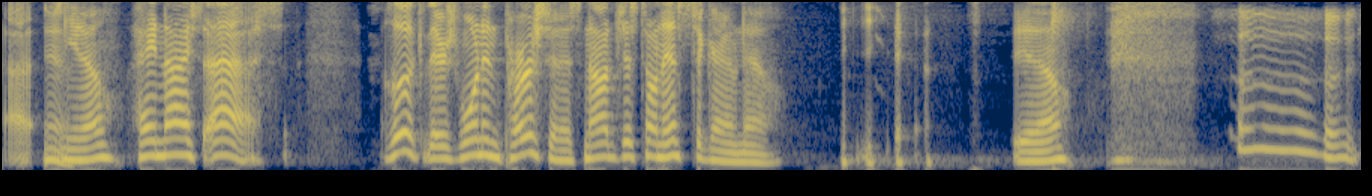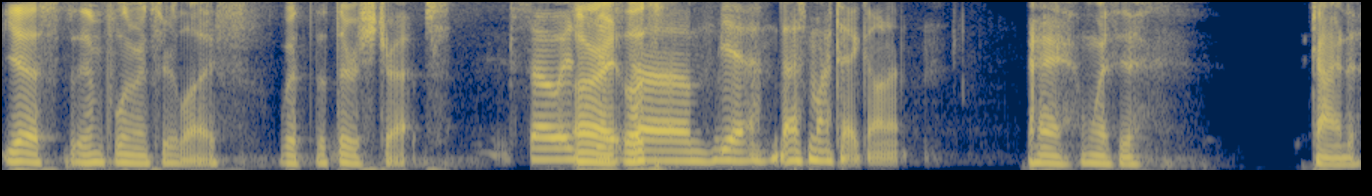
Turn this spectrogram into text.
Uh, Yeah. You know, hey, nice ass. Look, there's one in person. It's not just on Instagram now. yes. You know, Uh, yes, the influencer life with the thirst traps. so it's All right, just, let's- um, yeah, that's my take on it. Hey, I'm with you. Kinda.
